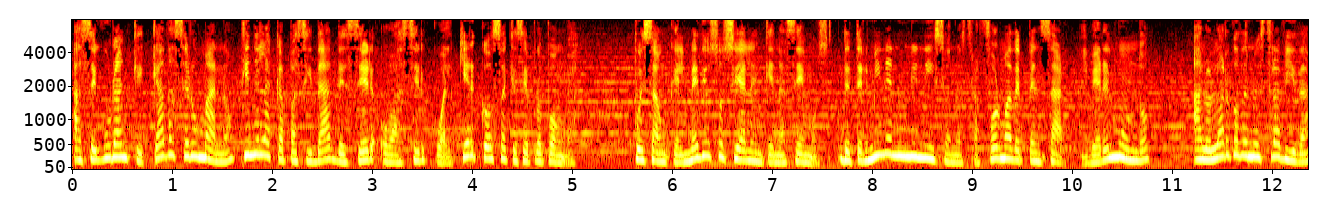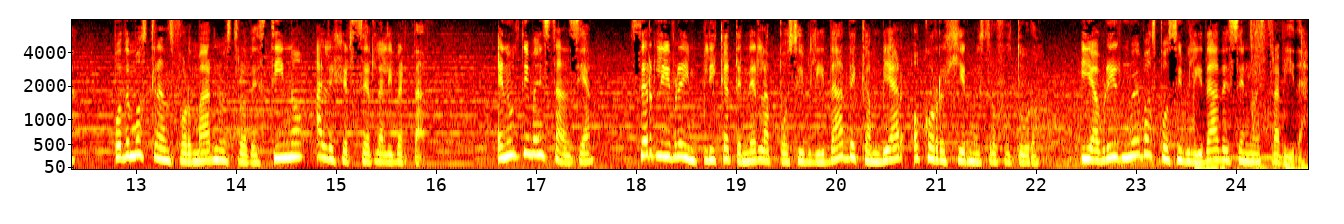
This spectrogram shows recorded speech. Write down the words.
aseguran que cada ser humano tiene la capacidad de ser o hacer cualquier cosa que se proponga, pues aunque el medio social en que nacemos determine en un inicio nuestra forma de pensar y ver el mundo, a lo largo de nuestra vida podemos transformar nuestro destino al ejercer la libertad. En última instancia, ser libre implica tener la posibilidad de cambiar o corregir nuestro futuro y abrir nuevas posibilidades en nuestra vida.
